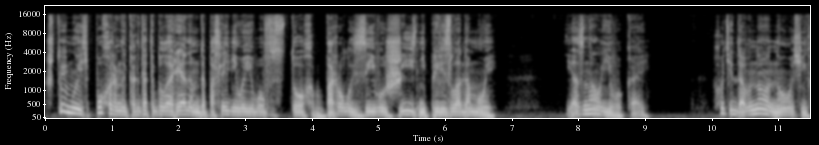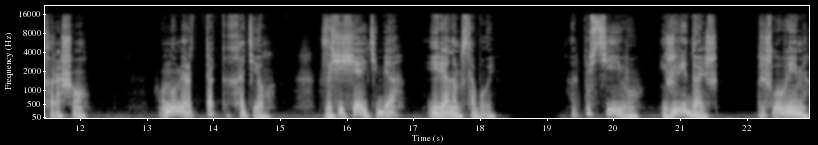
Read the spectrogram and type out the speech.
Что ему эти похороны, когда ты была рядом до последнего его вздоха, боролась за его жизнь и привезла домой? Я знал его, Кай. Хоть и давно, но очень хорошо. Он умер так, как хотел, защищая тебя и рядом с тобой. Отпусти его и живи дальше. Пришло время.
